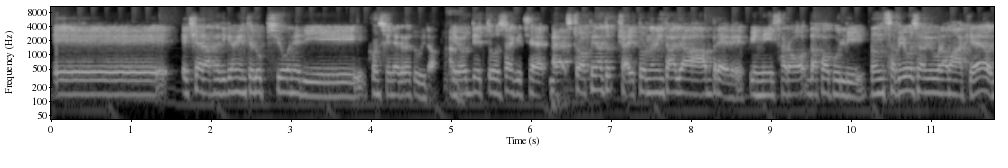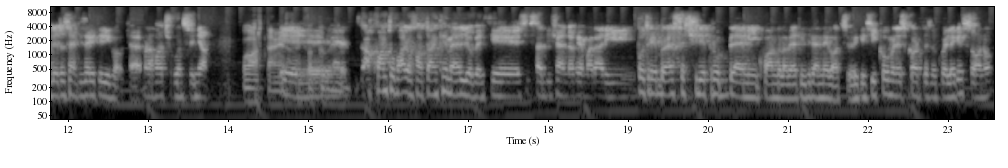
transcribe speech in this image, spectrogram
e, e c'era praticamente l'opzione di consegna gratuita. E Allora. ho detto, sai che c'è? Eh, sono appena to- cioè, torno in Italia a breve, quindi sarò da poco lì. Non sapevo se avevo una macchina, eh. ho detto, senti, sai che ti dico? Cioè, me la faccio consegnare. Porta, me l'hai fatto bene. E a quanto pare ho fatto anche meglio perché si sta dicendo che magari potrebbero esserci dei problemi quando la ritiri al negozio perché siccome le scorte sono quelle che sono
